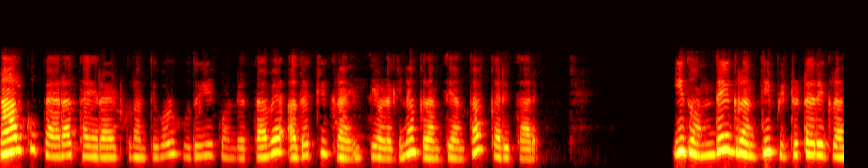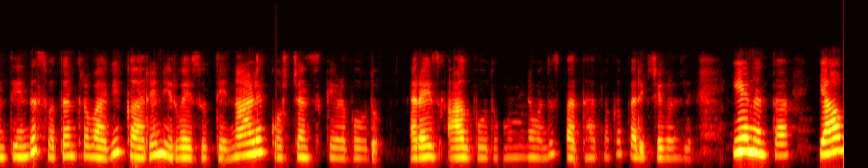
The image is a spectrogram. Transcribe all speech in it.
ನಾಲ್ಕು ಪ್ಯಾರಾಥೈರಾಯ್ಡ್ ಗ್ರಂಥಿಗಳು ಹುದುಗಿಕೊಂಡಿರ್ತವೆ. ಅದಕ್ಕೆ ಗ್ರಂಥಿಯೊಳಗಿನ ಗ್ರಂಥಿ ಅಂತ ಕರೀತಾರೆ. ಇದೊಂದೇ ಗ್ರಂಥಿ ಪಿಟ್ಯುಟರಿ ಗ್ರಂಥಿಯಿಂದ ಸ್ವತಂತ್ರವಾಗಿ ಕಾರ್ಯನಿರ್ವಹಿಸುತ್ತೆ. ನಾಳೆ ಕ್ವಶನ್ಸ್ ಕೇಳಬಹುದು ಅರೈಸ್ ಆಗ್ಬೋದು ಮುಂದಿನ ಒಂದು ಸ್ಪರ್ಧಾತ್ಮಕ ಪರೀಕ್ಷೆಗಳಲ್ಲಿ. ಏನಂತ? ಯಾವ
